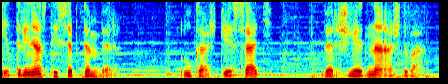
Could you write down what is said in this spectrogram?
Je 13. september. Lukáš 10, verš 1 až 2.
